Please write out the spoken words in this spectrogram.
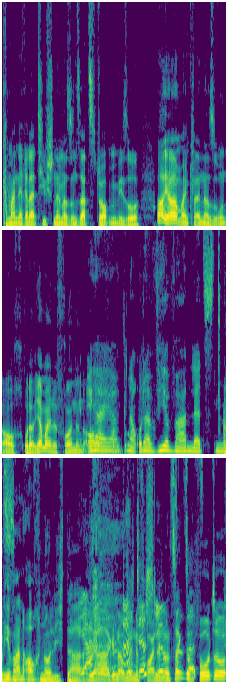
kann man ja relativ schnell mal so einen Satz droppen wie so, oh ja, mein kleiner Sohn auch, oder ja, meine Freundin auch. ja, ja, so. genau. Oder wir waren letztens. Wir waren auch neulich da. Ja. Ja, genau, meine Der Freundin und zeigt so ein. Foto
